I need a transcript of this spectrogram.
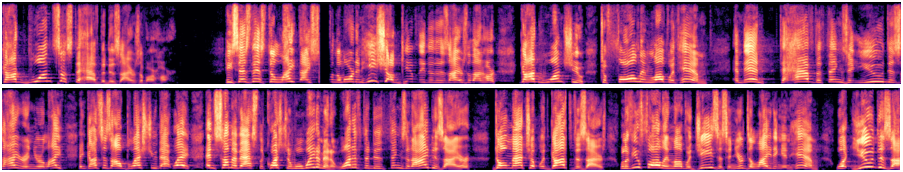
God wants us to have the desires of our heart. He says this Delight thyself in the Lord, and he shall give thee the desires of thine heart. God wants you to fall in love with him and then to have the things that you desire in your life. And God says, I'll bless you that way. And some have asked the question well, wait a minute, what if the things that I desire don't match up with God's desires? Well, if you fall in love with Jesus and you're delighting in Him, what you desire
